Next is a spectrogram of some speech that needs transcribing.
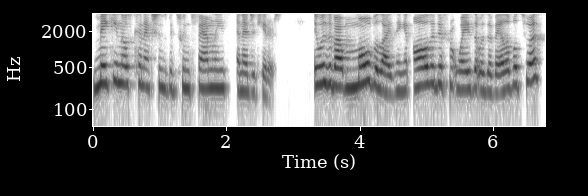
making those connections between families and educators. It was about mobilizing in all the different ways that was available to us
